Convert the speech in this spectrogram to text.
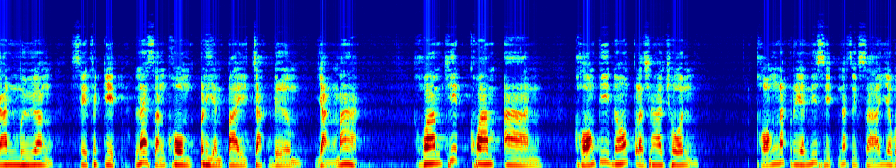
การเมือง เศรษฐกิจและสังคมเปลี่ยนไปจากเดิมอย่างมาก ความคิดความอ่านของพี่น้องประชาชน ของนักเรียนนิสิตนักศึกษาเยาว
